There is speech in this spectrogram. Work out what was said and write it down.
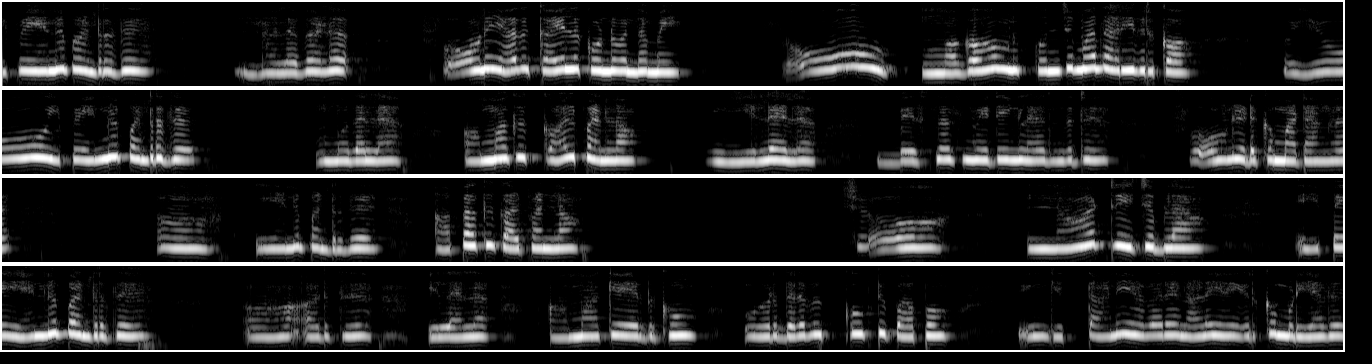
இப்போ என்ன பண்ணுறது நல்ல வேலை ஃபோனையாவது கையில் கொண்டு வந்தோமே. ஸோ மகம் கொஞ்சமாக அறிவு ஐயோ இப்போ என்ன பண்ணுறது முதல்ல அம்மாக்கு கால் பண்ணலாம். இல்லை இல்லை. பிஸ்னஸ் மீட்டிங்கில் இருந்துட்டு ஃபோன் எடுக்க மாட்டாங்க. ஆ, என்ன பண்ணுறது அப்பாவுக்கு கால் பண்ணலாம். சோ நாட் ரீச்சபிளா இப்போ என்ன பண்ணுறது அடுத்து இல்லை இல்லை. அம்மாக்கே எதுக்கும் ஒரு தடவை கூப்பிட்டு பார்ப்போம் இங்கே தனியாக வேற என்னால் இருக்க முடியாது.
